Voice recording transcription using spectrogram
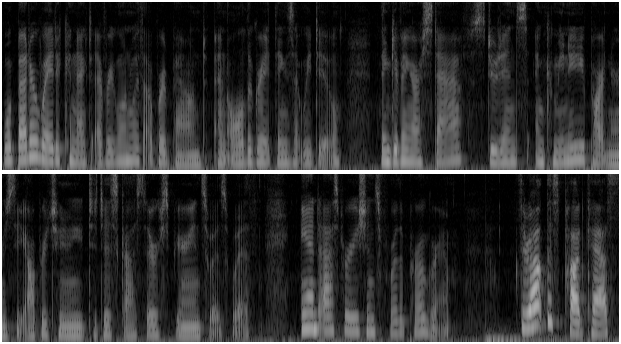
what better way to connect everyone with Upward Bound and all the great things that we do than giving our staff, students, and community partners the opportunity to discuss their experiences with and aspirations for the program. Throughout this podcast,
